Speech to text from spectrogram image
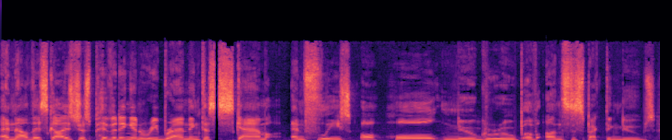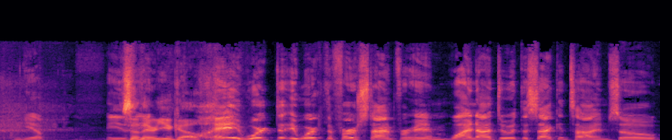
And now this guy's just pivoting and rebranding to scam and fleece a whole new group of unsuspecting noobs. Yep. He's, so there you go. Hey, it worked. It worked the first time for him. Why not do it the second time? So,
